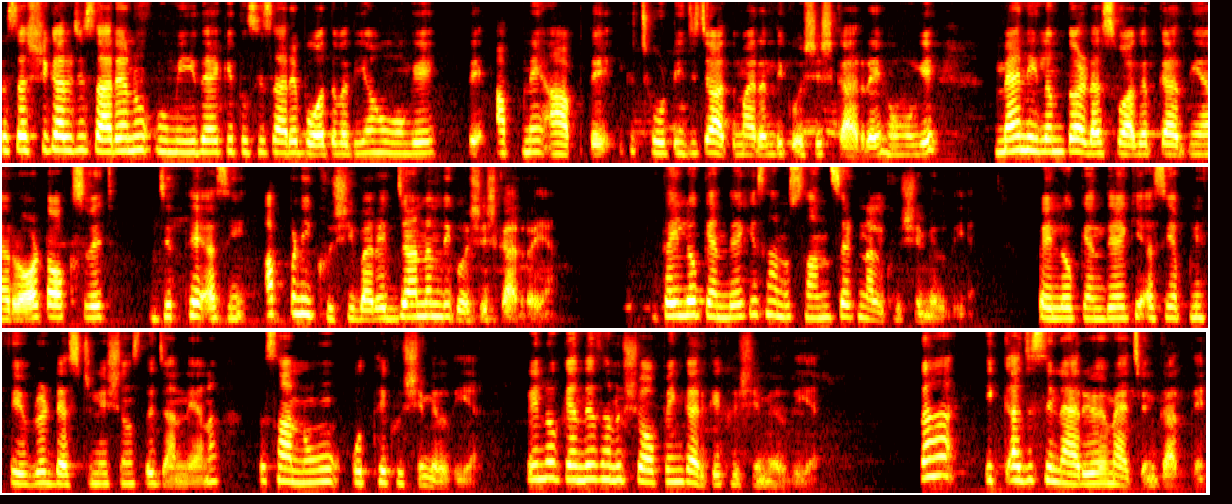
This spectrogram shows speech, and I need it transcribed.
ਤਾਂ ਸਤਿ ਸ਼੍ਰੀ ਅਕਾਲ ਜੀ ਸਾਰਿਆਂ ਨੂੰ, ਉਮੀਦ ਹੈ ਕਿ ਤੁਸੀਂ ਸਾਰੇ ਬਹੁਤ ਵਧੀਆ ਹੋਵੋਗੇ ਤੇ ਆਪਣੇ ਆਪ ਤੇ ਇੱਕ ਛੋਟੀ ਜਿਹੀ ਝਾਤ ਮਾਰਨ ਦੀ ਕੋਸ਼ਿਸ਼ ਕਰ ਰਹੇ ਹੋਵੋਗੇ। ਮੈਂ ਨੀਲਮ ਤੁਹਾਡਾ ਸਵਾਗਤ ਕਰਦੀ ਹਾਂ ਰॉ ਟਾਕਸ ਵਿੱਚ, ਜਿੱਥੇ ਅਸੀਂ ਆਪਣੀ ਖੁਸ਼ੀ ਬਾਰੇ ਜਾਣਨ ਦੀ ਕੋਸ਼ਿਸ਼ ਕਰ ਰਹੇ ਹਾਂ। ਕਈ ਲੋਕ ਕਹਿੰਦੇ ਆ ਕਿ ਸਾਨੂੰ ਸਨਸੈਟ ਨਾਲ ਖੁਸ਼ੀ ਮਿਲਦੀ ਹੈ। ਕਈ ਲੋਕ ਕਹਿੰਦੇ ਆ ਕਿ ਅਸੀਂ ਆਪਣੀ ਫੇਵਰਿਟ ਡੈਸਟੀਨੇਸ਼ਨਸ ਤੇ ਜਾਂਦੇ ਆ ਨਾ, ਤਾਂ ਸਾਨੂੰ ਉੱਥੇ ਖੁਸ਼ੀ ਮਿਲਦੀ ਹੈ। ਕਈ ਲੋਕ ਕਹਿੰਦੇ ਸਾਨੂੰ ਸ਼ਾਪਿੰਗ ਕਰਕੇ ਖੁਸ਼ੀ ਮਿਲਦੀ ਹੈ। ਤਾਂ ਇੱਕ ਅੱਜ ਸਿਨੈਰੀਓ ਇਮੇਜਿਨ ਕਰਦੇ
